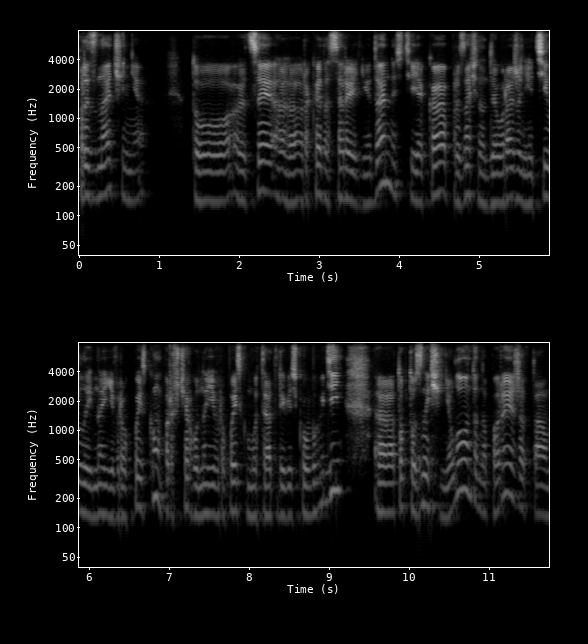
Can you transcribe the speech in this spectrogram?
призначення. То е, це е, ракета середньої дальності, яка призначена для ураження цілей на європейському, в першу чергу на європейському театрі військових дій, Е, тобто знищення Лондона, Парижа, там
